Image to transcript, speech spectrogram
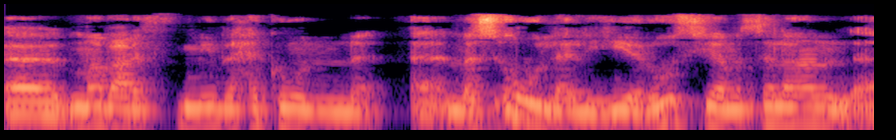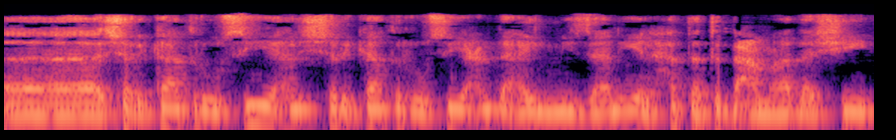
آه، ما بعرف مين رح يكون آه، مسؤول. هل هي روسيا مثلا؟ آه، شركات روسية. هل الشركات الروسية عندها هي الميزانية لحتى تدعم هذا الشيء؟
